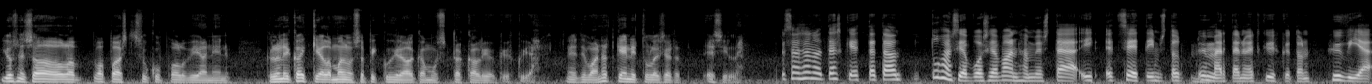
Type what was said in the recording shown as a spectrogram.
jos ne saa olla vapaasti sukupolvia, niin kyllä ne kaikkialla maailmassa pikkuhiljaa alkaa muistuttaa kalliokyhkyjä. Ne vanhat geenit tulee sieltä esille. Sä sanoit äsken, että tämä on tuhansia vuosia vanha myös tämä, että se, että ihmiset on ymmärtänyt, että kyyhkyt on hyviä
